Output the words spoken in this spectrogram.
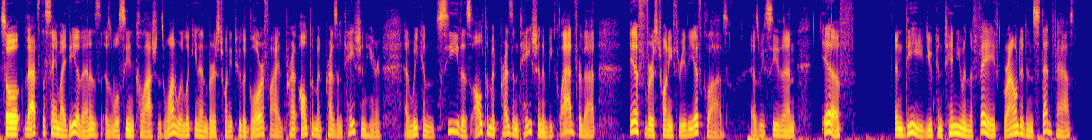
So that's the same idea then as, as we'll see in Colossians 1. We're looking at verse 22, the glorified pre- ultimate presentation here. And we can see this ultimate presentation and be glad for that if, verse 23, the if clause, as we see then, if indeed you continue in the faith, grounded and steadfast,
